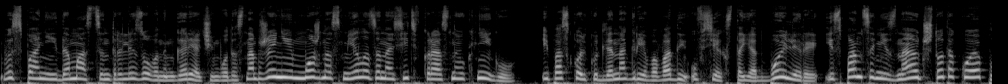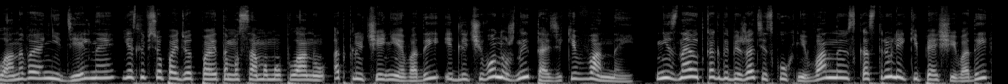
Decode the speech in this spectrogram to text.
В Испании дома с централизованным горячим водоснабжением можно смело заносить в Красную книгу. И поскольку для нагрева воды у всех стоят бойлеры, испанцы не знают, что такое плановое недельное, если все пойдет по этому самому плану, отключение воды и для чего нужны тазики в ванной. Не знают, как добежать из кухни в ванную с кастрюлей кипящей воды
